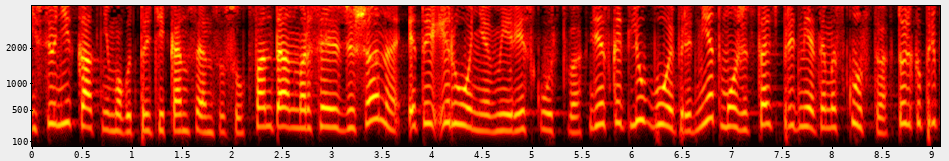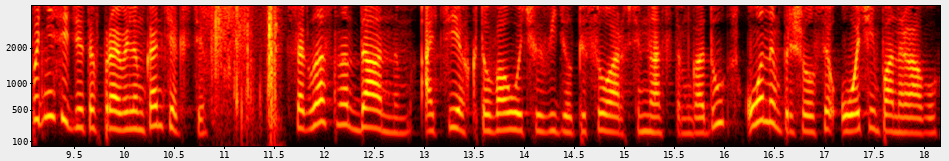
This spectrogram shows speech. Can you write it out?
и все никак не могут прийти к консенсусу. Фонтан Марселя Дюшана – это ирония в мире искусства. Дескать, любой предмет может стать предметом искусства, только преподнесите это в правильном контексте. Согласно данным о тех, кто воочию видел писсуар в 17 году, он им пришелся очень по нраву.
